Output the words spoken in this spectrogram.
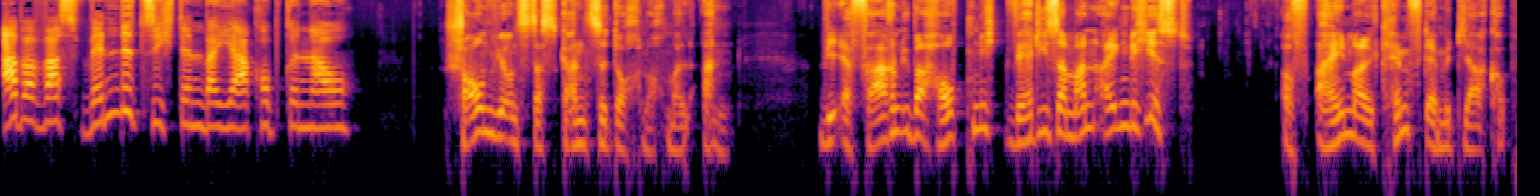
Aber was wendet sich denn bei Jakob genau? Schauen wir uns das Ganze doch nochmal an. Wir erfahren überhaupt nicht, wer dieser Mann eigentlich ist. Auf einmal kämpft er mit Jakob.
